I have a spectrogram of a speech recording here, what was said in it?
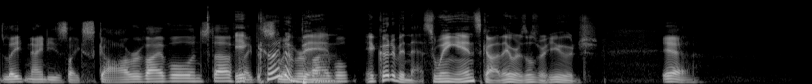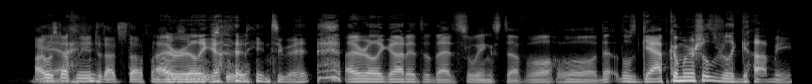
late '90s like ska revival and stuff, it like the could swing have been. revival. It could have been that swing and ska. They were those were huge. Yeah. I was definitely into that stuff. When I, I was in really middle got school. into it. I really got into that swing stuff. Oh, oh that, those Gap commercials really got me.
